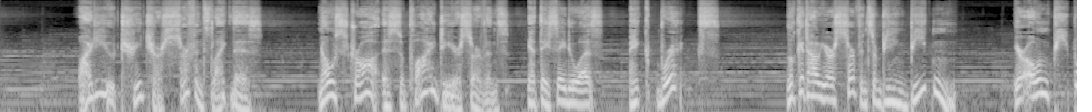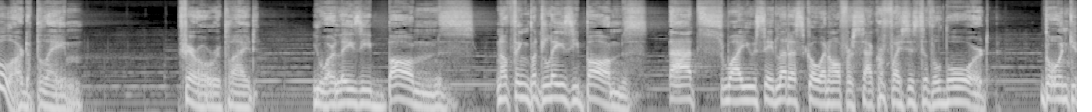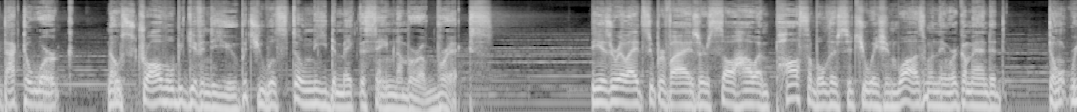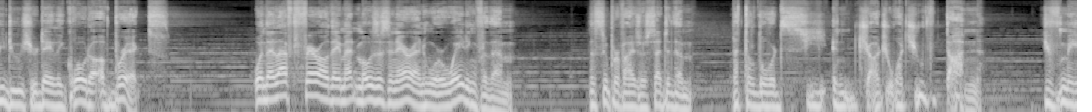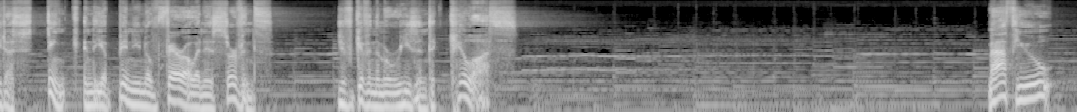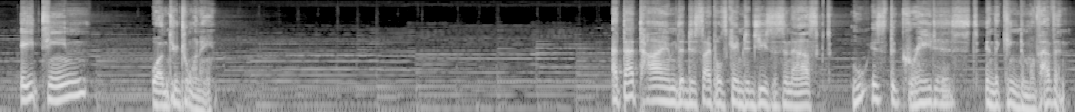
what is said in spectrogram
Why do you treat your servants like this? No straw is supplied to your servants, yet they say to us, make bricks. Look at how your servants are being beaten. Your own people are to blame. Pharaoh replied, You are lazy bums. Nothing but lazy bums. That's why you say, Let us go and offer sacrifices to the Lord. Go and get back to work. No straw will be given to you, but you will still need to make the same number of bricks. The Israelite supervisors saw how impossible their situation was when they were commanded, Don't reduce your daily quota of bricks. When they left Pharaoh, they met Moses and Aaron, who were waiting for them. The supervisor said to them, Let the Lord see and judge what you've done. You've made a stink in the opinion of Pharaoh and his servants. You've given them a reason to kill us. Matthew 18 1 through 20. At that time, the disciples came to Jesus and asked, Who is the greatest in the kingdom of heaven?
